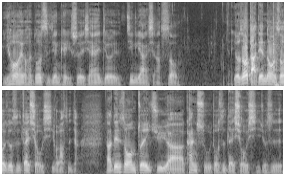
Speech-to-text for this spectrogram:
以后还有很多时间可以睡，现在就尽量享受。有时候打电动的时候就是在休息，我老实讲，打电动追剧啊、看书都是在休息，就是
